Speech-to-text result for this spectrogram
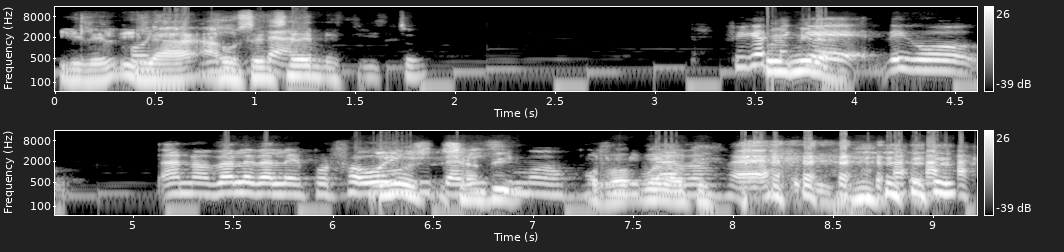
Y, le- y la ausencia de Mephisto. Fíjate Pues que, digo, ah, no, dale, dale, por favor, No, invitadísimo. Shanti, por favor, bueno, invitado.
